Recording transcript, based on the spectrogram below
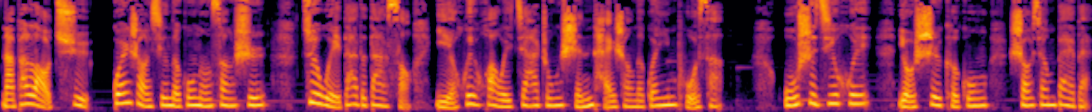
哪怕老去，观赏性的功能丧失，最伟大的大嫂也会化为家中神台上的观音菩萨，无事积灰，有事可供烧香拜拜。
